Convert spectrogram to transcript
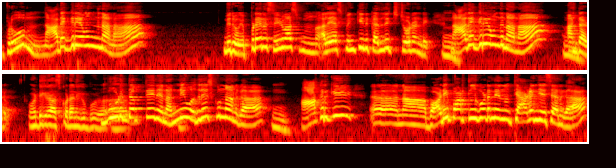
ఇప్పుడు నా దగ్గరే ఉంది నానా. మీరు ఎప్పుడైనా శ్రీనివాస్ అలయాస్ పింకీని కదిలిచ్చి చూడండి. నా దగ్గరే ఉంది నానా అంటాడు. ఒంటికి రాసుకోవడానికి బూడిద తప్పితే నేను అన్నీ వదిలేసుకున్నానుగా. ఆఖరికి నా బాడీ పార్ట్లను కూడా నేను త్యాగం చేశానుగా.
